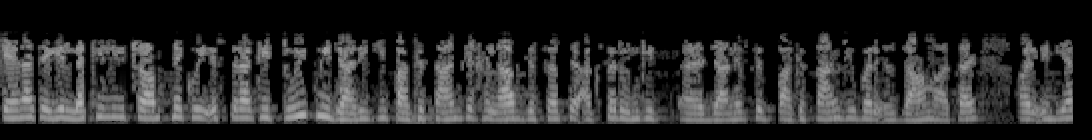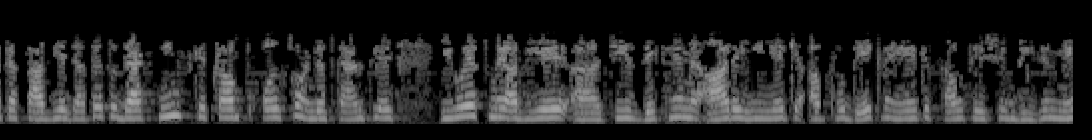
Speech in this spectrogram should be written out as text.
کہنا چاہیے لکیلی ٹرمپ نے کوئی اس طرح کی ٹویٹ نہیں جاری کی پاکستان کے خلاف جس طرح سے اکثر ان کی جانب سے پاکستان کے اوپر الزام آتا ہے اور انڈیا کا ساتھ دیا جاتا ہے تو دیٹ مینس کہ ٹرمپ آلسو انڈرسٹینڈ کہ یو ایس میں اب یہ چیز دیکھنے میں آ رہی ہے کہ اب وہ دیکھ رہے ہیں کہ ساؤتھ ایشین ریجن میں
